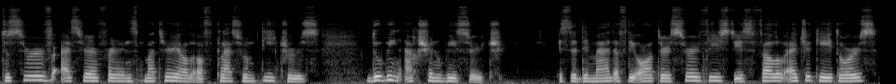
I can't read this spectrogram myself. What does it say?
to serve as reference material of classroom teachers doing action research is the demand of the author's service to his fellow educators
